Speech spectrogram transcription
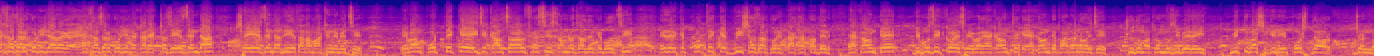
এক হাজার কোটি টাকা, এক হাজার কোটি টাকার একটা যে এজেন্ডা সেই এজেন্ডা নিয়ে তারা মাঠে নেমেছে। এবং প্রত্যেককে এই যে কালচারাল ফ্যাসিস্ট আমরা যাদেরকে বলছি, এদেরকে প্রত্যেককে বিশ হাজার করে টাকা তাদের অ্যাকাউন্টে ডিপোজিট করেছে এবং অ্যাকাউন্ট থেকে অ্যাকাউন্টে পাঠানো হয়েছে শুধুমাত্র মুজিবের এই মৃত্যুবার্ষিকী নিয়ে পোস্ট দেওয়ার জন্য।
